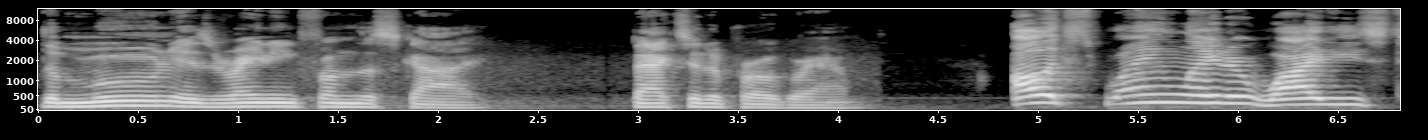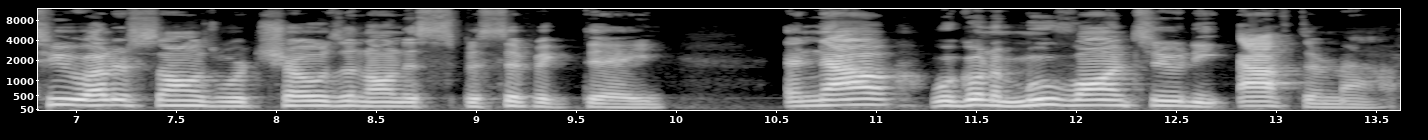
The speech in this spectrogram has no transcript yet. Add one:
The Moon is Raining from the Sky. Back to the program. I'll explain later why these two other songs were chosen on this specific day. And now we're going to move on to the aftermath.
